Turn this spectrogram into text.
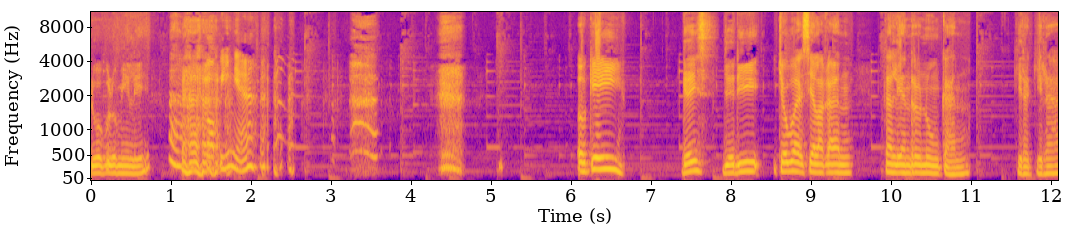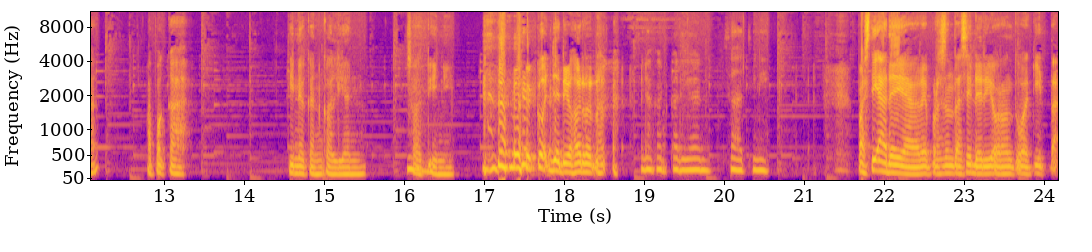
20 mili. kopinya. Oke, guys, jadi coba silakan kalian renungkan kira-kira apakah tindakan kalian saat ini? Kok jadi horor? ada kan kalian saat ini. Pasti ada ya representasi dari orang tua kita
